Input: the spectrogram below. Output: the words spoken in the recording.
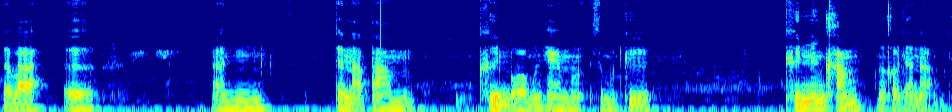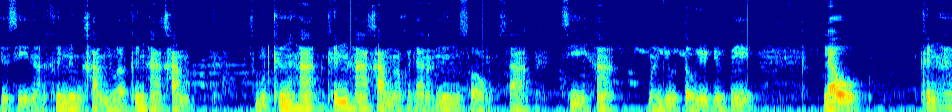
แบบว่าเออ อันจะนับตามคืนบ่มือแหมสมมติคือคืนหนึ่งคำแล้วเขาจะนับจังซี่นะคืนหนึ่งคำหรือว่าคืนห้าคำสมมติคืนห้าคืนห้าคำนะเขาจะนับหนึ่งสองสามสี่ห้ามันอยู่ตัวอยู่อยู่นี่แล้วขึ้นห้า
